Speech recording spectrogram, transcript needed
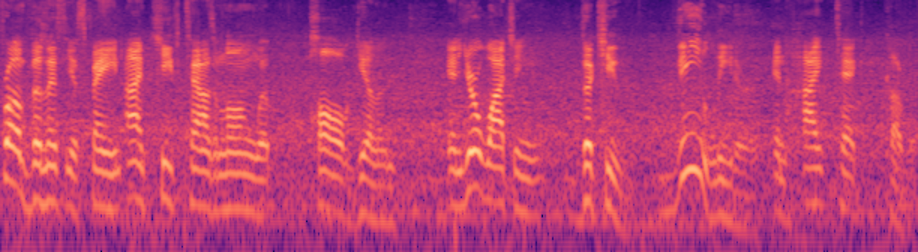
From Valencia, Spain, I'm Keith Townsend along with Paul Gillin and you're watching theCUBE, the leader in high-tech coverage.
